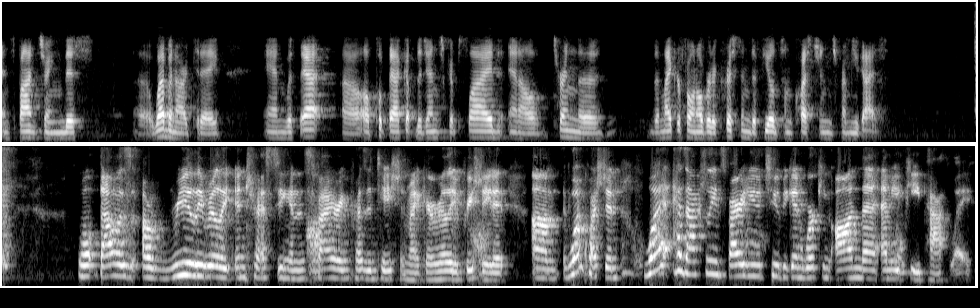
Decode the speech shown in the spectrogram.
and sponsoring this uh, webinar today. And with that, uh, I'll put back up the GenScript slide and I'll turn the, the microphone over to Kristen to field some questions from you guys. Well, that was a really, really interesting and inspiring presentation, Mike. I really appreciate it. Um, one question What has actually inspired you to begin working on the MEP pathway?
